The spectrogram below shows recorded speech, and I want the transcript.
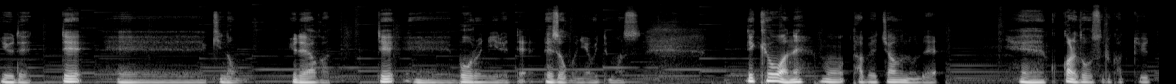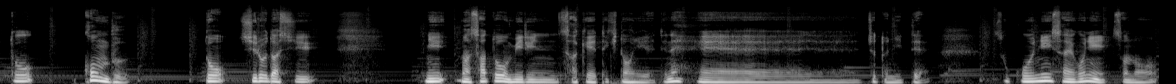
茹でて、えー昨日茹で上がって、えーボウルに入れて冷蔵庫に置いてます。で、今日はね、もう食べちゃうので、えーここからどうするかというと、昆布と白だしに、まあ、砂糖、みりん、酒適当に入れてね、えーちょっと煮て、そこに最後にその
